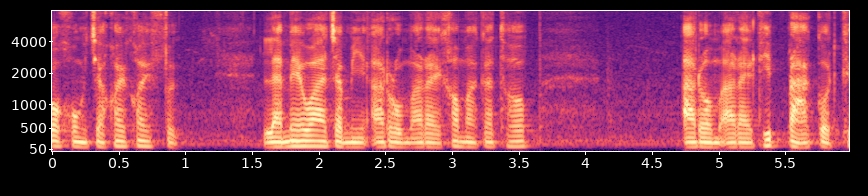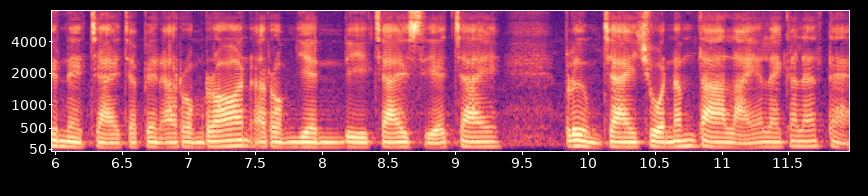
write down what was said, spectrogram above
ก็คงจะค่อยๆฝึก และไม่ว่าจะมีอารมณ์อะไรเข้ามากระทบ อารมณ์อะไรที่ปรากฏขึ้นในใจ จะเป็นอารมณ์ร้อน อารมณ์เย็นดีใจเสียใจ ปลื้มใจชวนน้ำตาไหลอะไรก็แล้วแต่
